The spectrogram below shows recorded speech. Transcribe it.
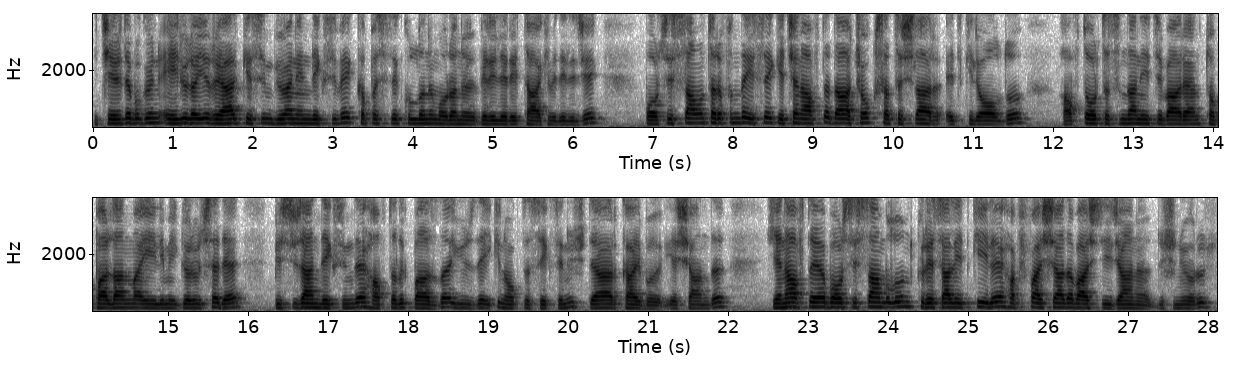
İçeride bugün Eylül ayı reel kesim güven endeksi ve kapasite kullanım oranı verileri takip edilecek. Borsa İstanbul tarafında ise geçen hafta daha çok satışlar etkili oldu. Hafta ortasından itibaren toparlanma eğilimi görülse de BIST endeksinde haftalık bazda %2.83 değer kaybı yaşandı. Yeni haftaya Borsa İstanbul'un küresel etkiyle hafif aşağıda başlayacağını düşünüyoruz.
